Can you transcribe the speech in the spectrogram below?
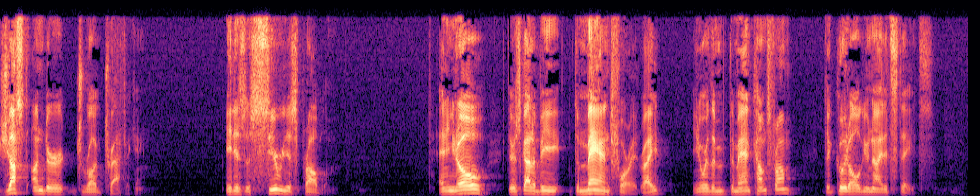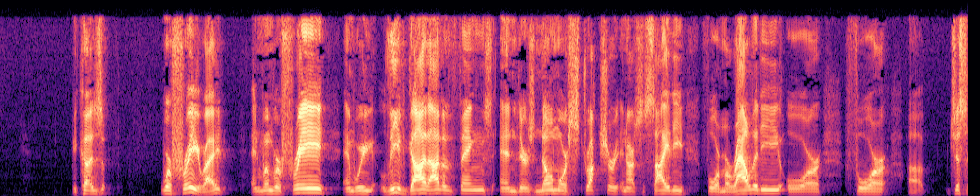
just under drug trafficking. It is a serious problem. And you know, there's got to be demand for it, right? You know where the demand comes from? The good old United States. Because we're free, right? And when we're free and we leave God out of things and there's no more structure in our society for morality or for uh, just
